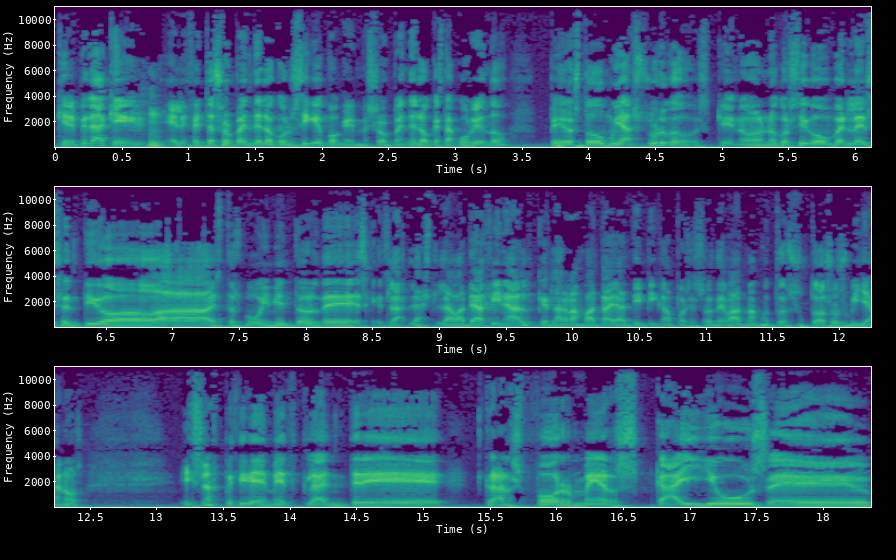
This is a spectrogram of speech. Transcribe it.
que es verdad que el efecto sorprende lo consigue porque me sorprende lo que está ocurriendo, pero es todo muy absurdo. Es que no, no consigo verle el sentido a, a estos movimientos de... Es que la, la- la batalla final, que es la gran batalla típica, pues eso, de Batman con todos, todos sus villanos, es una especie de mezcla entre Transformers, Kaijus, eh,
